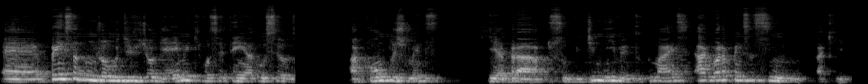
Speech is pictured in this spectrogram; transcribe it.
É, pensa num jogo de videogame que você tem os seus accomplishments, que é para subir de nível e tudo mais. Agora pensa assim, aqui.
